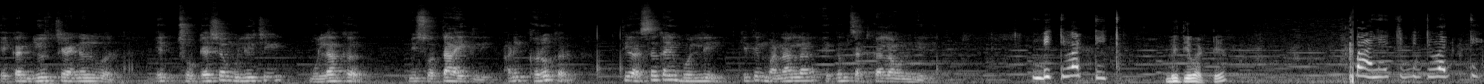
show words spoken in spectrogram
एका न्यूज चॅनलवर एक छोट्याशा मुलीची मुलाखत मी स्वतः ऐकली आणि खरोखर ती असं काही बोलली की ती मनाला एकदम चटका लावून गेली. भीती वाटते. भीती वाटते? पाण्याची भीती वाटते.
